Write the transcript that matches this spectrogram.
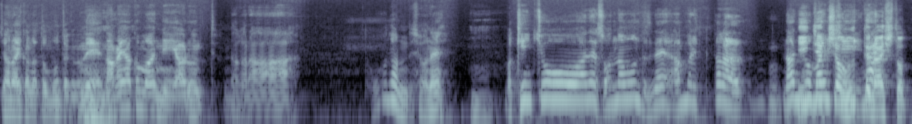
じゃないかなと思ったけどね、うん、700万人やるんってだからどうなるんでしょうね、うん、まあ緊張はねそんなもんですね。あんまりだから何インジェクション打ってない人って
